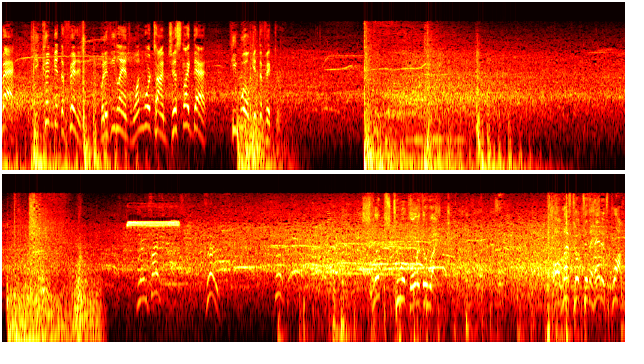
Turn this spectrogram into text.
back. He couldn't get the finish, but if he lands one more time just like that, he will get the victory. To avoid the right. Oh, left hook to the head. It's blocked.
